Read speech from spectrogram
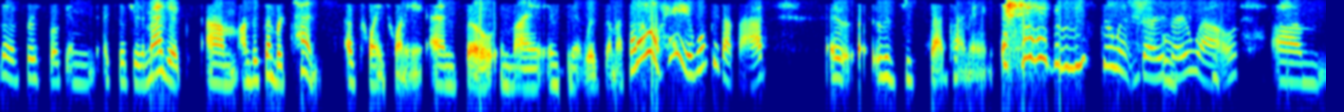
the first book in Accessory to Magic, um on December 10th of 2020, and so in my infinite wisdom, I thought, oh hey, it won't be that bad. It, it was just bad timing. the release still went very very well. Um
